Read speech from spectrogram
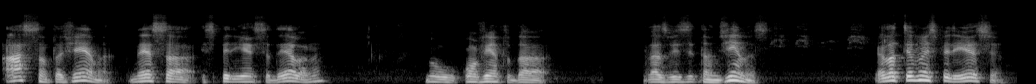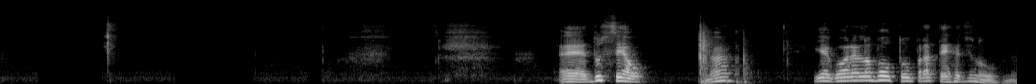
a Santa Gema, nessa experiência dela, né, no convento da, das Visitandinas, ela teve uma experiência é, do céu. Né? E agora ela voltou para a terra de novo. Né?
